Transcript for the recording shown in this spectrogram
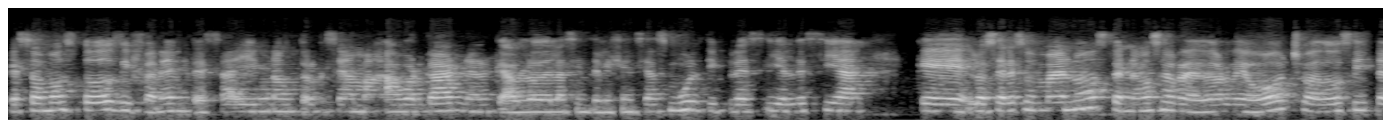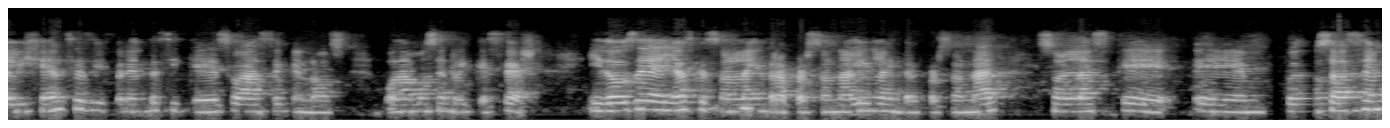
que somos todos diferentes. Hay un autor que se llama Howard Gardner que habló de las inteligencias múltiples y él decía que los seres humanos tenemos alrededor de 8 a 12 inteligencias diferentes y que eso hace que nos podamos enriquecer. Y dos de ellas, que son la intrapersonal y la interpersonal, son las que eh, pues nos hacen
